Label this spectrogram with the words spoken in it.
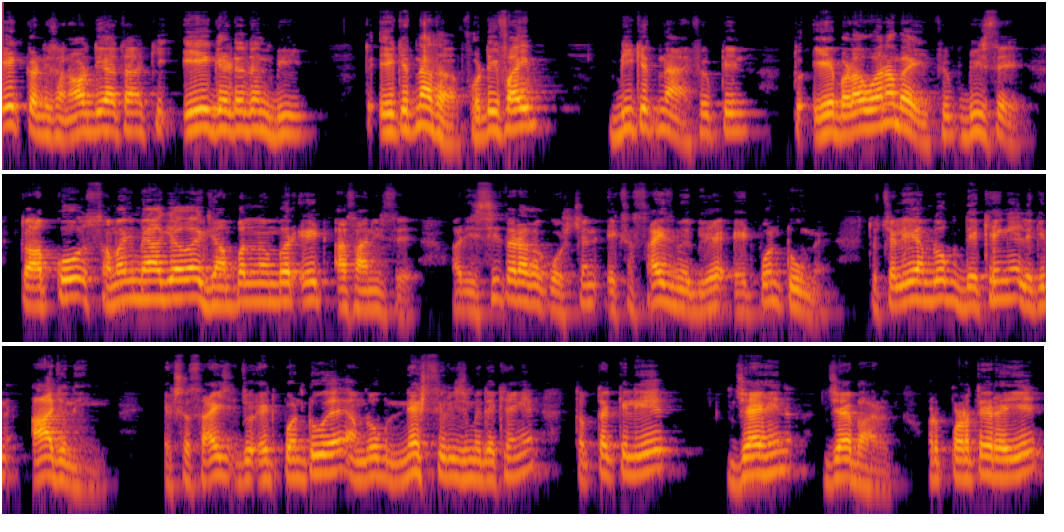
एक कंडीशन और दिया था कि ए ग्रेटर देन बी तो ए कितना था? फोर्टी फाइव बी कितना है? फिफ्टीन तो ए बड़ा हुआ ना भाई बी से। तो आपको समझ में आ गया होगा एग्ज़ाम्पल नंबर एट आसानी से। और इसी तरह का क्वेश्चन एक्सरसाइज में भी है एट पॉइंट टू में। तो चलिए हम लोग देखेंगे, लेकिन आज नहीं। एक्सरसाइज जो 8.2 है, हम लोग नेक्स्ट सीरीज़ में देखेंगे। तब तक के लिए जय हिंद, जय भारत। और पढ़ते रहिए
